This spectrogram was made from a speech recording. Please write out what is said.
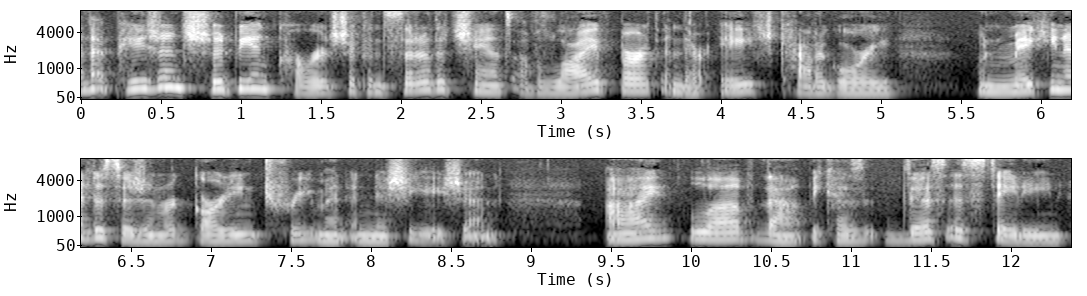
and that patients should be encouraged to consider the chance of live birth in their age category when making a decision regarding treatment initiation. I love that because this is stating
